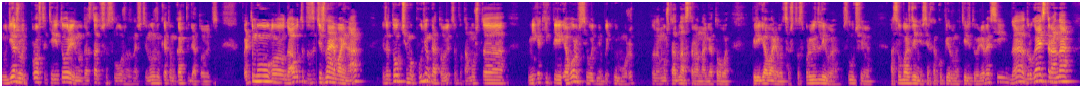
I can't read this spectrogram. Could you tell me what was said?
Удерживать просто территории, ну, достаточно сложно. Значит, тебе нужно к этому как-то готовиться. Поэтому, э, да, вот эта затяжная война, это то, к чему Путин готовится, потому что никаких переговоров сегодня быть не может, потому что одна сторона готова переговариваться, что справедливо в случае освобождения всех оккупированных территорий России. Да. Другая сторона,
